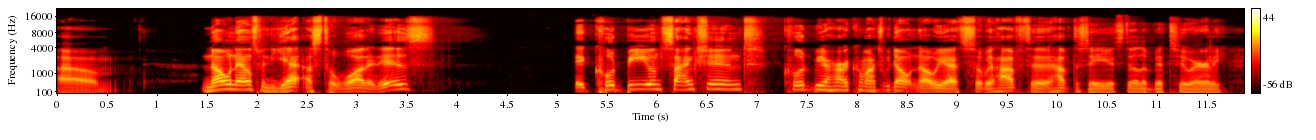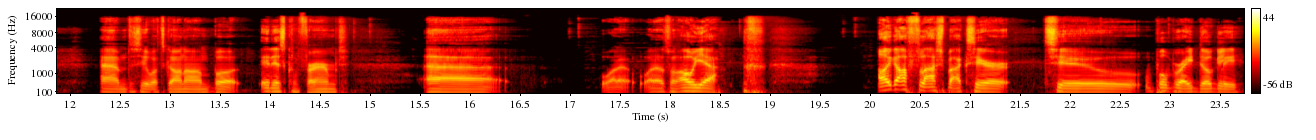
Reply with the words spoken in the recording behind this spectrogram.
Um, no announcement yet as to what it is. It could be unsanctioned, could be a hardcore match. We don't know yet, so we'll have to have to see. It's still a bit too early um, to see what's going on, but it is confirmed. Uh, what what else? Oh yeah, I got flashbacks here to Bubba Ray Dudley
